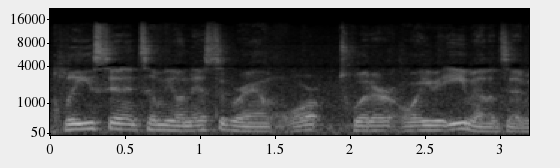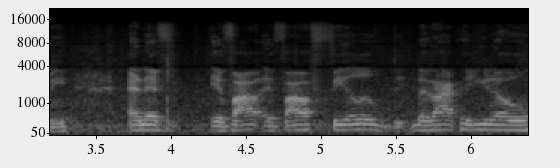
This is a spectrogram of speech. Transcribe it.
please send it to me on Instagram or Twitter or even email it to me. And if if I if I feel that I can, you know,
